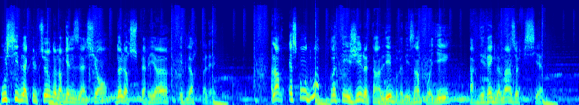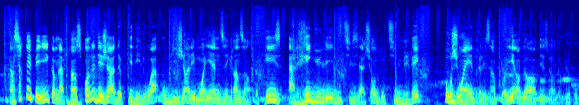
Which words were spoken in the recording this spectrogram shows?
aussi de la culture de l'organisation, de leurs supérieurs et de leurs collègues. Alors, est-ce qu'on doit protéger le temps libre des employés par des règlements officiels? Dans certains pays, comme la France, on a déjà adopté des lois obligeant les moyennes et grandes entreprises à réguler l'utilisation d'outils numériques pour joindre les employés en dehors des heures de bureau.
